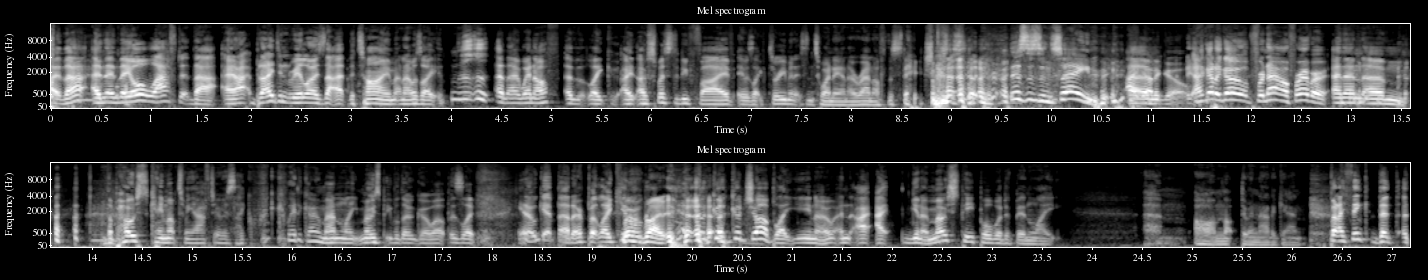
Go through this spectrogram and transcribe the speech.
like that. And then they all laughed at that, and I, but I didn't realize that at the time. And I was like, and I went off, and like I, I was supposed to do five. It was like three minutes and twenty, and I ran off the stage. like, this is insane. I gotta Um, go. I gotta go for now, forever. And then um, the post came up to me after. It was like, way to go, man. Like most people don't go up. It's like, you know, get better. But like, you know, Right. yeah, good, good, good job. Like, you know, and I, I, you know, most people would have been like, um, oh, I'm not doing that again. But I think that uh,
